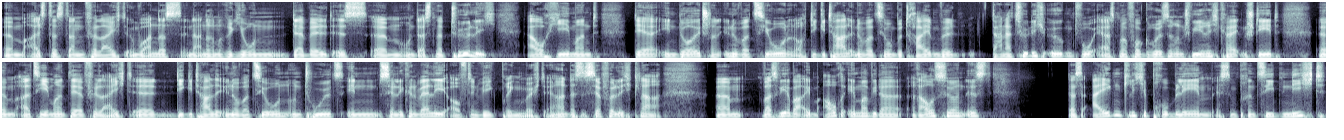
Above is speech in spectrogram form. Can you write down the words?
ähm, als das dann vielleicht irgendwo anders in anderen Regionen der Welt ist. Ähm, und dass natürlich auch jemand, der in Deutschland Innovation und auch digitale Innovation betreiben will, da natürlich irgendwo erstmal vor größeren Schwierigkeiten steht, ähm, als jemand, der vielleicht äh, digitale Innovationen und Tools in Silicon Valley auf den Weg bringen möchte. Ja, das ist ja völlig klar. Ähm, was wir aber eben auch immer wieder raushören ist, das eigentliche Problem ist im Prinzip nicht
